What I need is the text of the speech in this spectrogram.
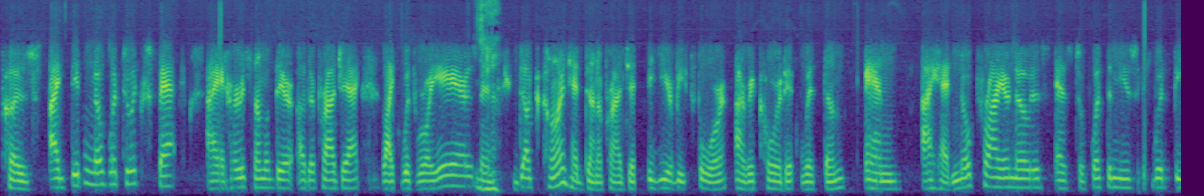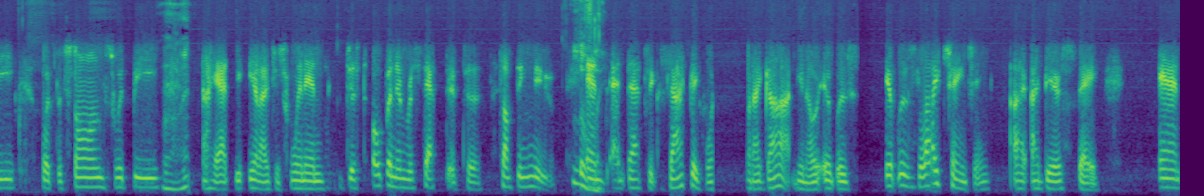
because I didn't know what to expect. I had heard some of their other projects, like with Roy Ayers, and Doug Carn had done a project the year before I recorded with them. And I had no prior notice as to what the music would be, what the songs would be. Right. I had, you know, I just went in just open and receptive to something new. And, and that's exactly what, what I got. You know, it was, it was life changing, I, I dare say. And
